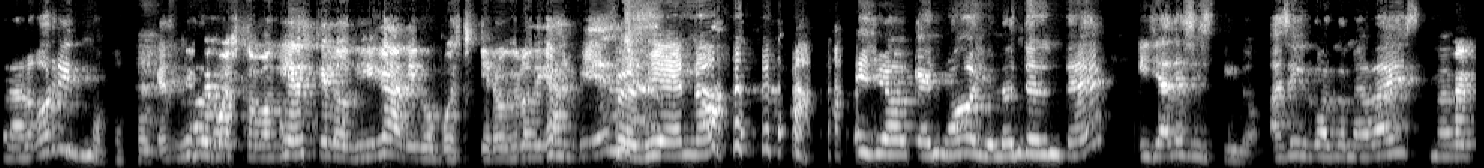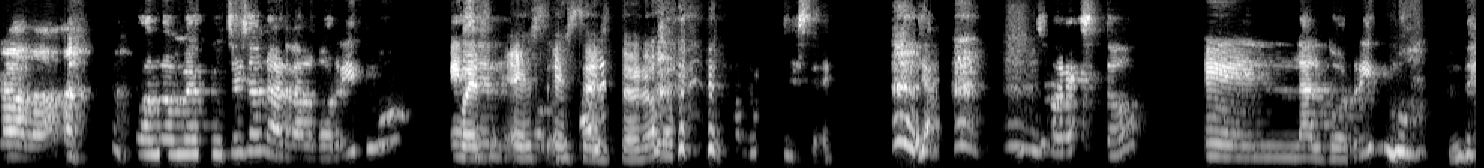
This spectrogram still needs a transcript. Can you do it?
el algoritmo? Pues porque es mi Dice, pues como quieres que lo diga, digo, pues quiero que lo digas bien. Pues bien, ¿no? Y yo que no, yo lo intenté y ya he desistido. Así que cuando me vais, me- Pues nada. cuando me escuchéis hablar de algoritmo, es Pues el- es, es ¿vale? esto, ¿no? Ya. Dicho esto, el algoritmo de,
